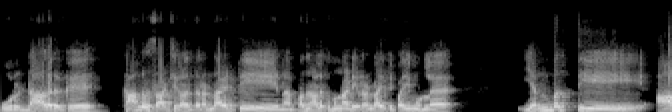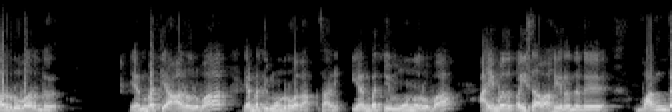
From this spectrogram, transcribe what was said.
ஒரு டாலருக்கு காங்கிரஸ் ஆட்சி காலத்தை ரெண்டாயிரத்தி பதினாலுக்கு முன்னாடி ரெண்டாயிரத்தி பதிமூணுல எண்பத்தி ஆறு ரூபா இருந்தது. எண்பத்தி ஆறு ரூபா எண்பத்தி மூணு ரூபா தான். சாரி எண்பத்தி மூணு ரூபா ஐம்பது பைசாவாக இருந்தது. வந்த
